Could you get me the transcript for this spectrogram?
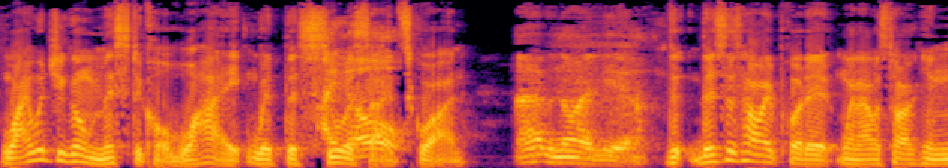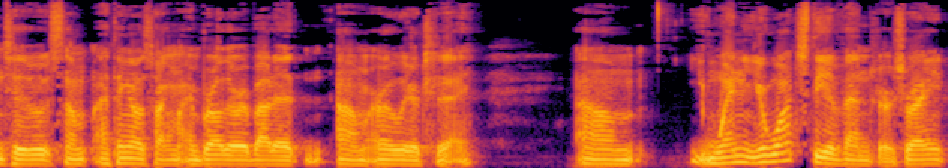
why would you go mystical? Why with the I. Suicide Squad? I have no idea. Th- this is how I put it when I was talking to some. I think I was talking to my brother about it um, earlier today. Um, when you watch the Avengers, right?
